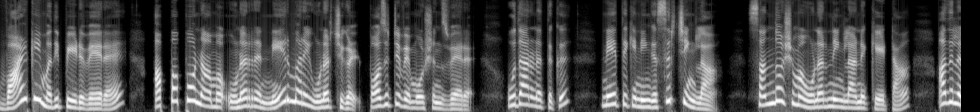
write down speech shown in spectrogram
வாழ்க்கை மதிப்பீடு வேற அப்பப்போ நாம உணர்ற நேர்மறை உணர்ச்சிகள் பாசிட்டிவ் எமோஷன்ஸ் வேற. உதாரணத்துக்கு நேத்திக்கு நீங்க சிரிச்சிங்களா? சந்தோஷமா உணர்னீங்களான்னு கேட்டா அதுல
